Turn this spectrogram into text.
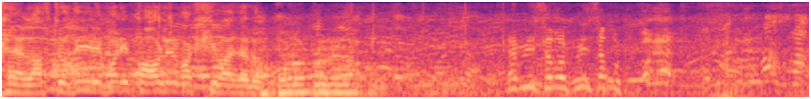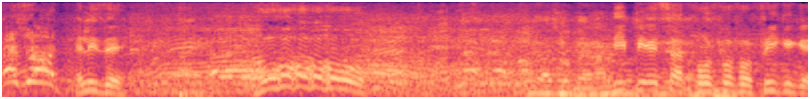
হ্যাঁ লাস্ট অব্দি রেফারি ফাউলের বাসি বাজালো। এলিজে। ও! ব্যানার DPSR four four four free কিকে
